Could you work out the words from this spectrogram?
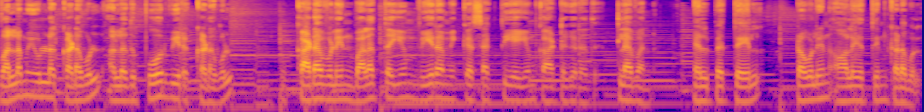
வல்லமையுள்ள கடவுள் அல்லது போர் வீர கடவுள் கடவுளின் பலத்தையும் வீரமிக்க சக்தியையும் காட்டுகிறது. லெவன் எல் பெத்தேல் கடவுளின் ஆலயத்தின் கடவுள்.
